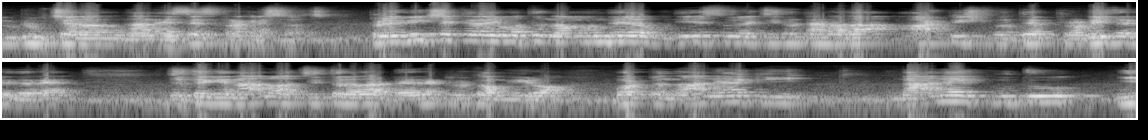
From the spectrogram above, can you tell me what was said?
ಯೂಟ್ಯೂಬ್ ಚಾನಲ್ ನಾನು ಎಸ್ ಎಸ್ ಪ್ರಕಾಶ್ ರಾಜ್. ಪ್ರವೀಕ್ಷಕರ ಇವತ್ತು ನಮ್ಮ ಮುಂದೆ ಉದಯ ಸೂರ್ಯ ಚಿತ್ರತಾಣದ ಆರ್ಟಿಸ್ಟ್ ಮತ್ತೆ ಪ್ರೊಡ್ಯೂಸರ್ ಇದ್ದಾರೆ. ಜೊತೆಗೆ ನಾನು ಆ ಚಿತ್ರದ ಡೈರೆಕ್ಟರ್ ಕಮ್ ಹೀರೋ. ಬಟ್ ನಾನು ಹಾಕಿ ನಾನೇ ಕೂತು ಈ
